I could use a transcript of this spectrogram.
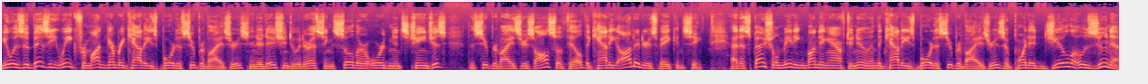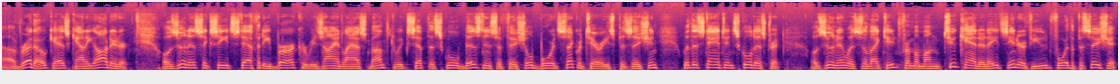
It was a busy week for Montgomery County's Board of Supervisors. In addition to addressing solar ordinance changes, the supervisors also filled the county auditor's vacancy. At a special meeting Monday afternoon, the county's Board of Supervisors appointed Jill Ozuna of Red Oak as county auditor. Ozuna succeeds Stephanie Burke, who resigned last month to accept the school business official board secretary's position with a stand Stanton School District. Ozuna was selected from among two candidates interviewed for the position.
